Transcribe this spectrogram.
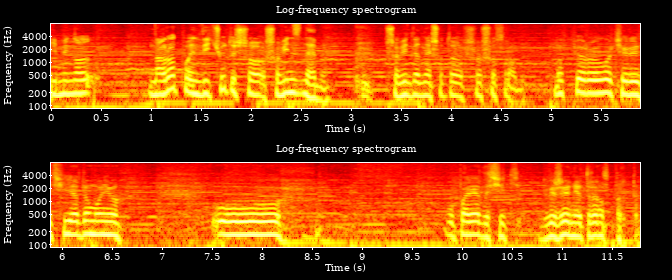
іменно народ повинен відчути, що, що він з ними, що він для них що, що, щось робить. Ну, в первую очередь, я думаю, у... упорядочить движение транспорта.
